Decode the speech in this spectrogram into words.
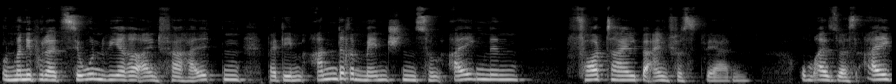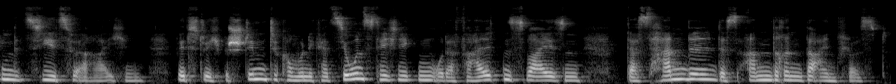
Und Manipulation wäre ein Verhalten, bei dem andere Menschen zum eigenen Vorteil beeinflusst werden. Um also das eigene Ziel zu erreichen, wird durch bestimmte Kommunikationstechniken oder Verhaltensweisen das Handeln des anderen beeinflusst.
